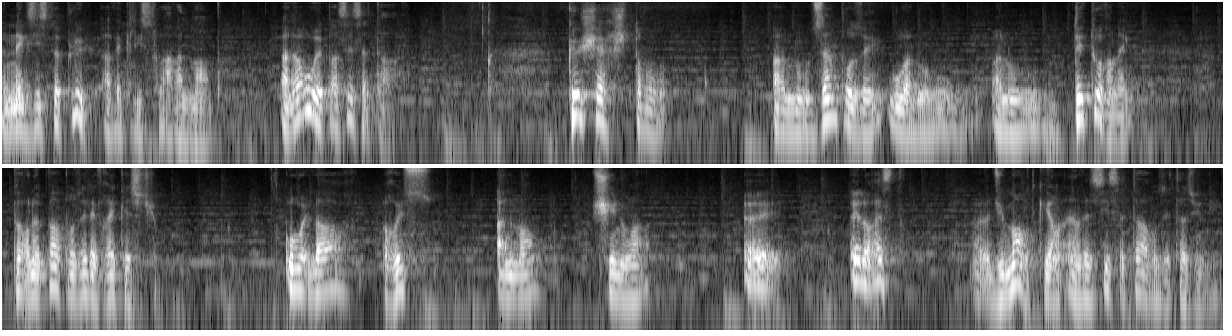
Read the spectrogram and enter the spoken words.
n'existe plus avec l'histoire allemande. Alors où est passé cet or? Que cherche-t-on à nous imposer ou à nous, à nous détourner pour ne pas poser les vraies questions? Où est l'or russe, allemand, chinois et, le reste euh, du monde qui a investi cet or aux États-Unis?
